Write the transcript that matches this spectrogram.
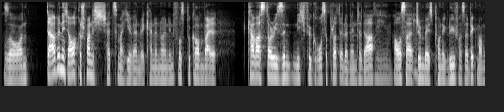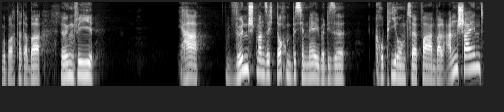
So, und da bin ich auch gespannt. Ich schätze mal, hier werden wir keine neuen Infos bekommen, weil Cover-Stories sind nicht für große Plot-Elemente da, Nee. außer Jimbays Poneglyph, was er Big Mom gebracht hat. Aber irgendwie, ja, wünscht man sich doch ein bisschen mehr über diese Gruppierung zu erfahren, weil anscheinend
